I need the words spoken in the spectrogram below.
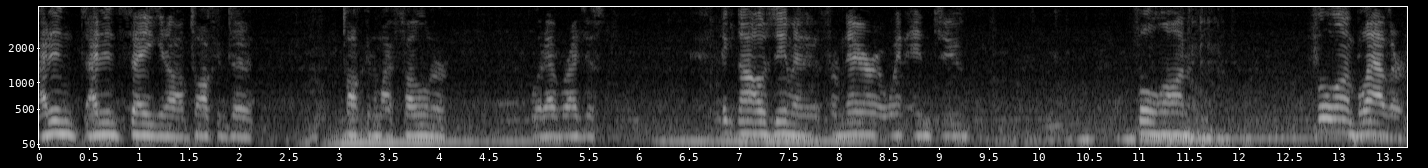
I didn't I didn't say you know I'm talking to talking to my phone or whatever. I just acknowledged him, and from there it went into full on full on blather.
